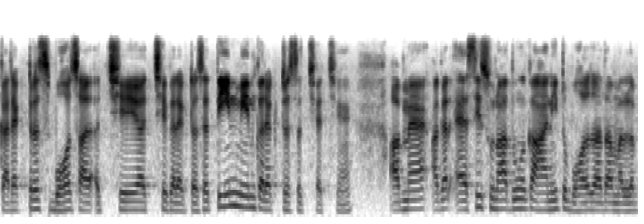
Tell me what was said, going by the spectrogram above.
करेक्टर्स बहुत सारे अच्छे अच्छे करेक्टर्स हैं। तीन मेन करेक्टर्स अच्छे अच्छे हैं। अब मैं अगर ऐसे सुना दूँगा कहानी तो बहुत ज़्यादा मतलब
